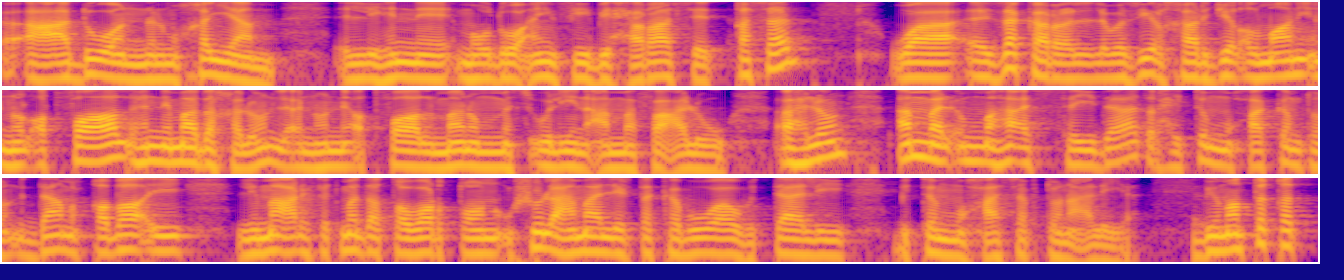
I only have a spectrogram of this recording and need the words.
أعادوهم من المخيم اللي هن موضوعين فيه بحراسة قسد. وذكر الوزير الخارجية الألماني أنه الأطفال هن ما دخلون لأنه هن أطفال ما هم مسؤولين عما فعلوا أهلهم. أما الأمهات السيدات رح يتم محاكمتهم قدام القضائي لمعرفة مدى طورتهم وشو الأعمال اللي ارتكبوها وبالتالي بيتم محاسبتهم عليها. بمنطقة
